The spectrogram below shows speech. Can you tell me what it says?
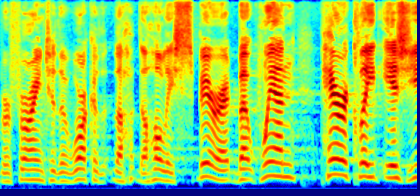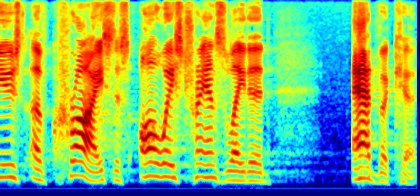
referring to the work of the, the, Holy Spirit. But when paraclete is used of Christ, it's always translated advocate.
